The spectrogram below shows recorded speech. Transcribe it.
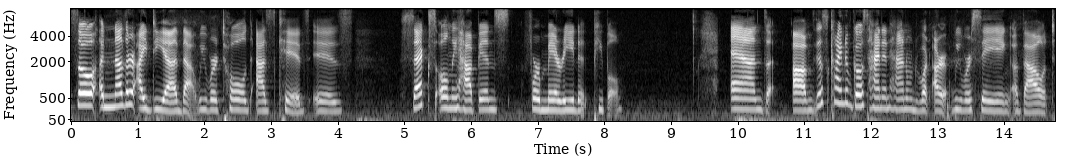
So another idea that we were told as kids is sex only happens for married people. And um, this kind of goes hand in hand with what our, we were saying about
